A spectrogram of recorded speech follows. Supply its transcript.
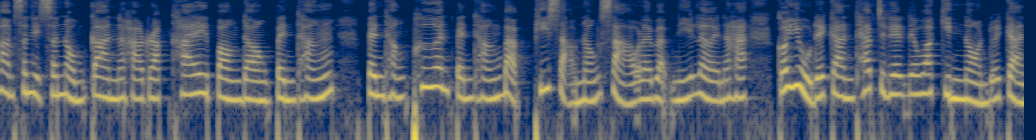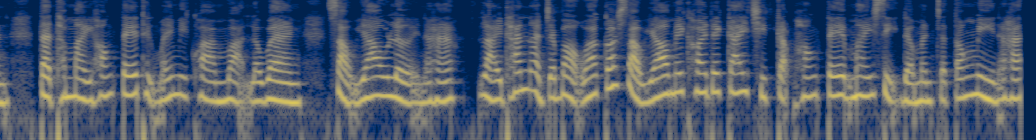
ความสนิทสนมกันนะคะ รักใคร่ปองดองเป็นทั้งเป็นทั้งเพื่อน เป็นทั้งแบบพี่สาวน้องสาวอะไรแบบนี้เลยนะคะ ก็อยู่ด้วยกันแทบจะเรียกได้ว่ากินนอนด้วยกัน แต่ทำไมฮ่องเต้ถึงไม่มีความหวาดระแวงเสาเย่าเลยนะคะ หลายท่านอาจจะบอกว่าก็เสาเย่าไม่ค่อยได้ใกล้ชิดกับฮ่องเต้ไม่สิ เดี๋ยวมันจะต้องมีนะคะ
